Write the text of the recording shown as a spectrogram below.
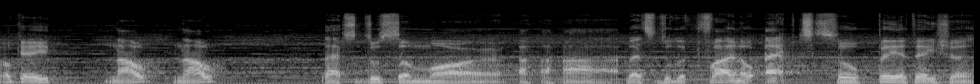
Okay, now, now, let's do some more. Let's do the final act, so pay attention.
